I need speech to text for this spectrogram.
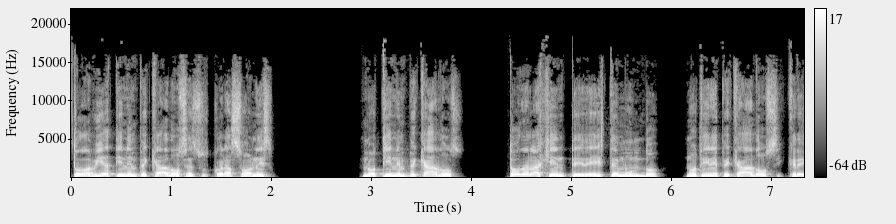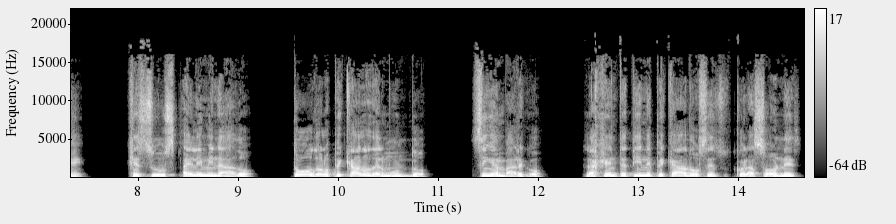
¿Todavía tienen pecados en sus corazones? No tienen pecados. Toda la gente de este mundo no tiene pecados y cree. Jesús ha eliminado todos los pecados del mundo. Sin embargo, la gente tiene pecados en sus corazones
